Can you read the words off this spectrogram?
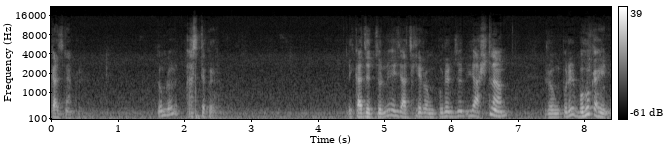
কাজ না করে। তোমরা কাজটা করে। এই কাজের জন্য, এই যে আজকে রংপুরের যদি আসলাম, রংপুরের বহু কাহিনী।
